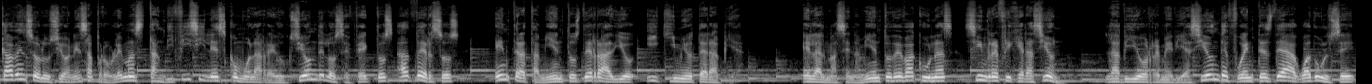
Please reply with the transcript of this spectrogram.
caben soluciones a problemas tan difíciles como la reducción de los efectos adversos en tratamientos de radio y quimioterapia, el almacenamiento de vacunas sin refrigeración, la bioremediación de fuentes de agua dulce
